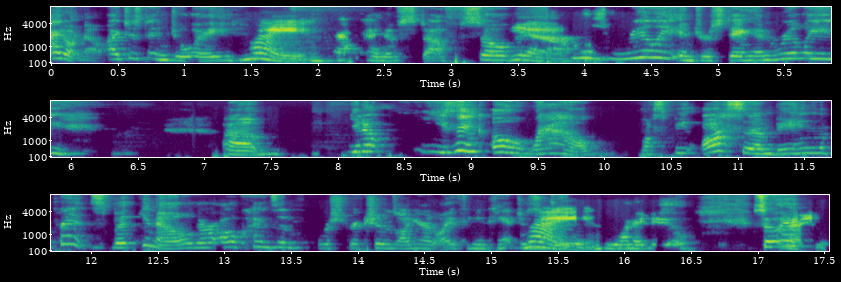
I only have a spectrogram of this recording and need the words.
I don't know. I just enjoy right that kind of stuff. So yeah, it was really interesting and really, um, you know, you think, oh wow, must be awesome being the prince, but you know, there are all kinds of restrictions on your life, and you can't just right. do what you want to do. So right. it,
